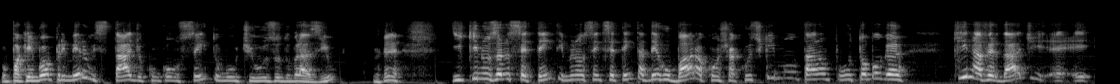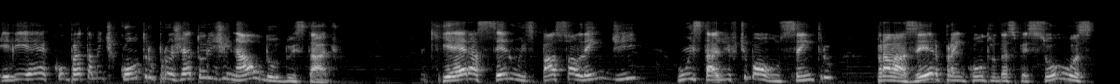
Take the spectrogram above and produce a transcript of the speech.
O Pacaembu é o primeiro estádio com conceito multiuso do Brasil, né? E que nos anos 70, em 1970, derrubaram a concha acústica e montaram o tobogã. Que, na verdade, é, é, ele é completamente contra o projeto original do, do estádio, que era ser um espaço além de um estádio de futebol, um centro para lazer, para encontro das pessoas,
